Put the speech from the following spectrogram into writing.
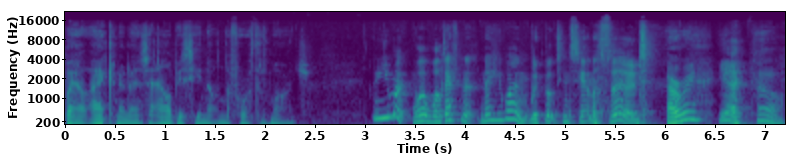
Well, I can announce that I'll be seeing it on the 4th of March. You might. Well, we'll definitely. No, you won't. We're booked in to see it on the 3rd. Are we? yeah. Oh.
